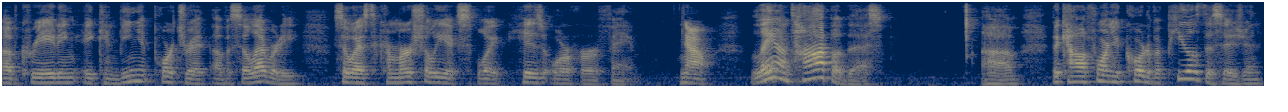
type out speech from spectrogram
of creating a convenient portrait of a celebrity so as to commercially exploit his or her fame. Now, lay on top of this um, the California Court of Appeals decision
